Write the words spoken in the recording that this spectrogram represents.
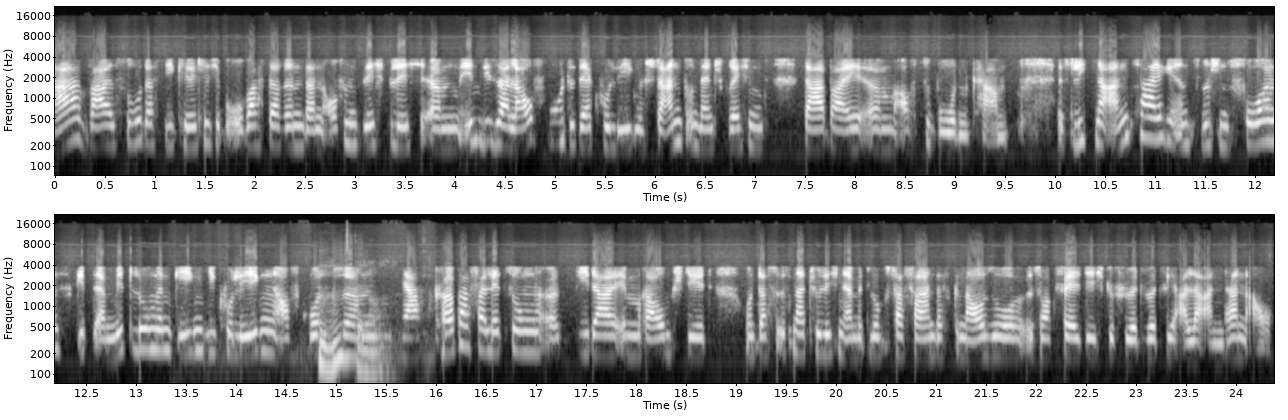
Da war es so, dass die kirchliche Beobachterin dann offensichtlich ähm, in dieser Laufroute der Kollegen stand und entsprechend dabei ähm, auch zu Boden kam. Es liegt eine Anzeige inzwischen vor. Es gibt Ermittlungen gegen die Kollegen aufgrund mhm, genau. ähm, ja, Körperverletzung, äh, die da im Raum steht. Und das ist natürlich ein Ermittlungsverfahren, das genauso sorgfältig geführt wird wie alle anderen auch.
